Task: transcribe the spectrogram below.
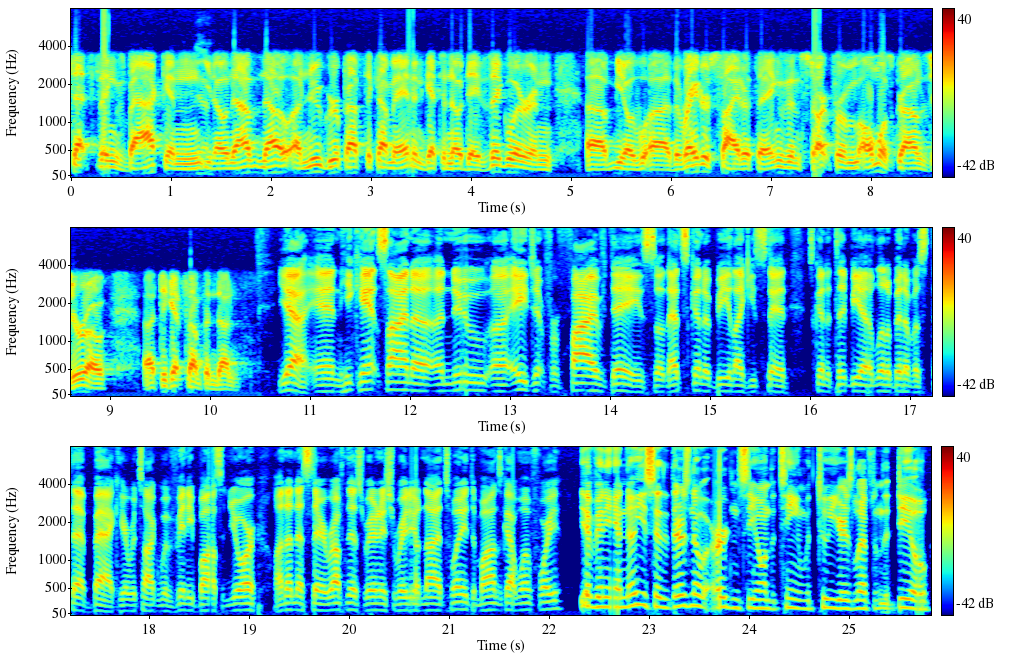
sets things back. And yeah. you know now now a new group has to come in and get to know Dave Ziegler and uh, you know uh, the Raiders side of things, and start from almost ground zero uh, to get something done. Yeah, and he can't sign a, a new uh, agent for five days, so that's going to be, like you said, it's going to be a little bit of a step back. Here we're talking with Vinny Bonsignore on Unnecessary Roughness, Radio Nation Radio 920. Damon's got one for you. Yeah, Vinny, I know you said that there's no urgency on the team with two years left on the deal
